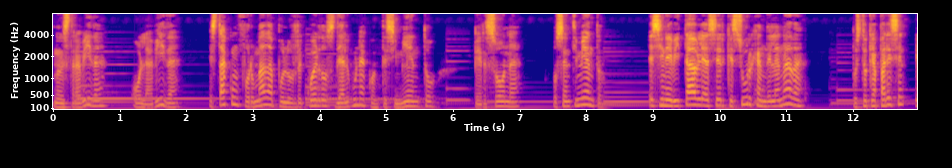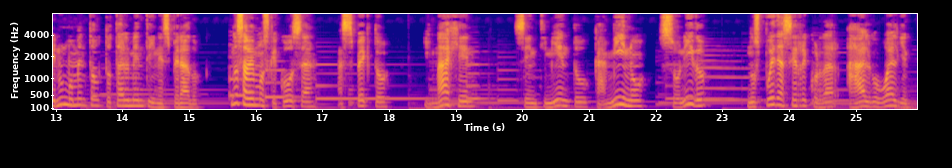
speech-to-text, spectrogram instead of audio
Nuestra vida, o la vida, está conformada por los recuerdos de algún acontecimiento, persona o sentimiento. Es inevitable hacer que surjan de la nada, puesto que aparecen en un momento totalmente inesperado. No sabemos qué cosa, aspecto, imagen, sentimiento, camino, sonido, nos puede hacer recordar a algo o a alguien.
